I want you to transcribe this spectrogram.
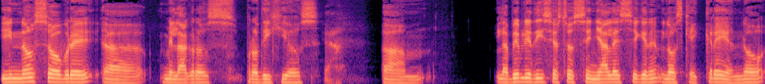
Y no sobre uh, milagros, prodigios. Yeah. Um, la Biblia dice estos señales siguen los que creen, no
